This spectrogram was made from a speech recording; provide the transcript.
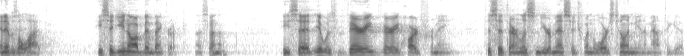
And it was a lot. He said, You know, I've been bankrupt. I said, I know. He said, It was very, very hard for me to sit there and listen to your message when the Lord's telling me an amount to give.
